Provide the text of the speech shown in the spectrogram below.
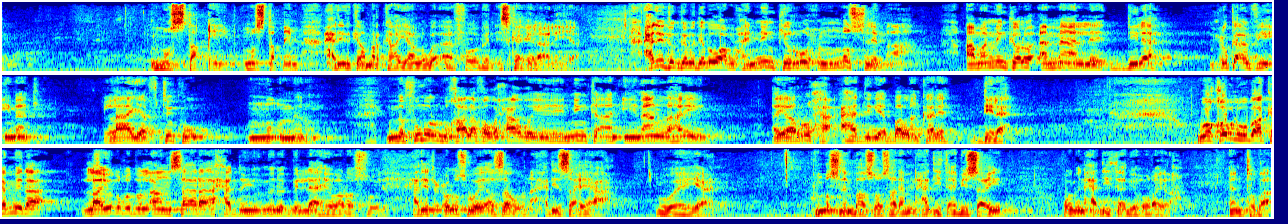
mustaqiim mustaqiim xadiidkan marka ayaan lagu aafoobin iska ilaaliya. Xadiidkan gebagebe waa maxay? Ninkii ruux muslim ah ama nin kaloo ammaan leh dila muxuu ka anfiyey iimaankii laa yaftiku mu'minun mafhuumu lmukhaalafa waxaa weeye ninka aan iimaan lahayn ayaa ruuxa cahdiga ee ballanka leh dila wa qowluhu baa ka mida laa yubqid اlansaara axadu yuminu biاllaahi warasuulih xadiid culus weeye asaguna xadiid saxiixa weeyaan muslim baa soo saaray min xadiid abi saciid wa min xadiid abi hurayra intuba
